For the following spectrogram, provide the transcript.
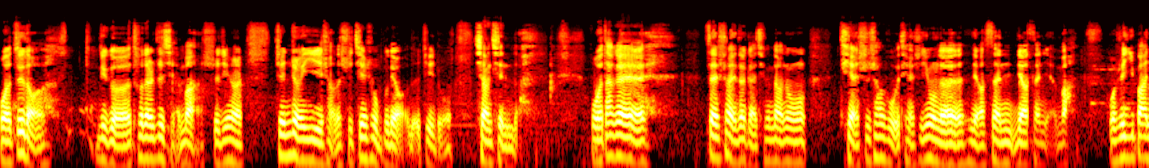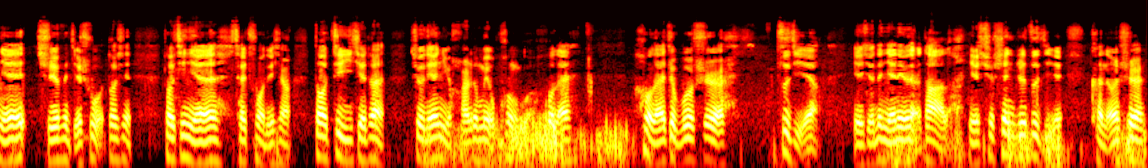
我最早那个脱单之前吧，实际上真正意义上的是接受不了的这种相亲的。我大概在上一段感情当中。舔舐伤口，舔舐用了两三两三年吧。我是一八年十月份结束，到现到今年才处好对象。到这一阶段，就连女孩都没有碰过。后来，后来这不是自己也觉得年龄有点大了，也去深知自己可能是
